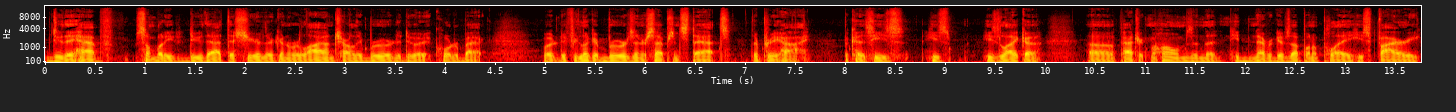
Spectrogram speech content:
Do they have somebody to do that this year? They're going to rely on Charlie Brewer to do it at quarterback. But if you look at Brewer's interception stats, they're pretty high because he's he's he's like a uh, Patrick Mahomes in that he never gives up on a play. He's fiery.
